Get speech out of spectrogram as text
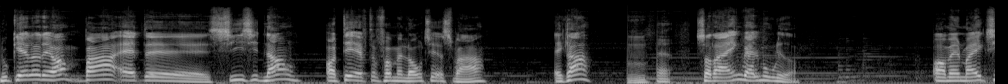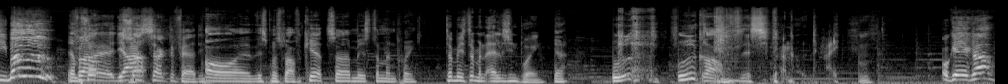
nu gælder det om bare at øh, sige sit navn, og derefter får man lov til at svare. Er I klar? Mm. Ja. Så der er ingen valgmuligheder. Og man må ikke sige! Jamen, før så- jeg har så- sagt det færdigt. Og øh, hvis man svarer forkert, så mister man point. Så mister man alle sine point. Ude, udgrav. Jeg siger bare noget. Nej. Okay, er I klar?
